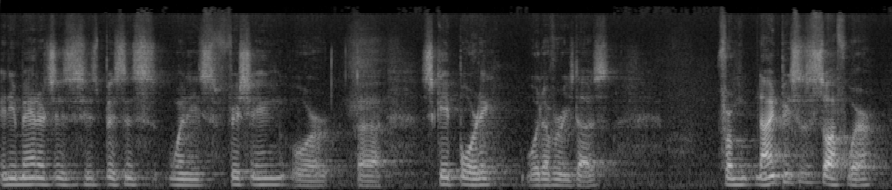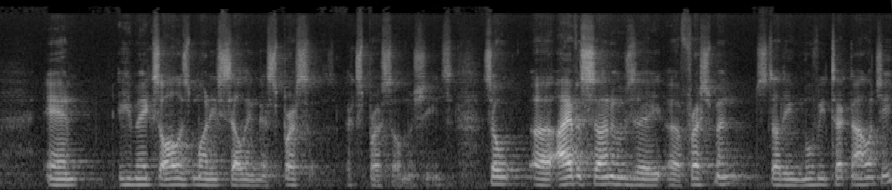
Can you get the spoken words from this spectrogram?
and he manages his business when he's fishing or uh, skateboarding, whatever he does, from nine pieces of software, and he makes all his money selling espresso, espresso machines. So uh, I have a son who's a, a, freshman studying movie technology,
